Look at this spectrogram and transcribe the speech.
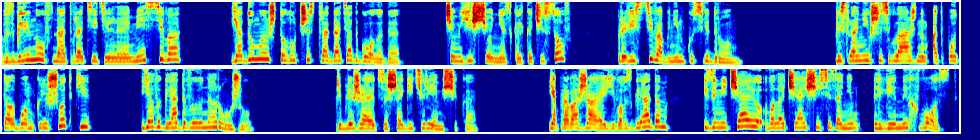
Взглянув на отвратительное месиво, я думаю, что лучше страдать от голода, чем еще несколько часов провести в обнимку с ведром. Прислонившись влажным от пота лбом к решетке, я выглядываю наружу. Приближаются шаги тюремщика. Я провожаю его взглядом и замечаю волочащийся за ним львиный хвост.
